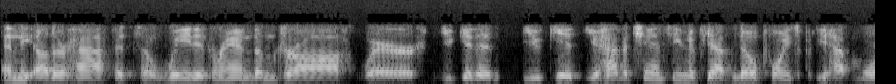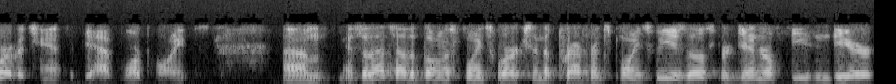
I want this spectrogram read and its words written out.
And the other half it's a weighted random draw where you get a you get you have a chance even if you have no points but you have more of a chance if you have more points. Um, and so that's how the bonus points works. And the preference points we use those for general season deer.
